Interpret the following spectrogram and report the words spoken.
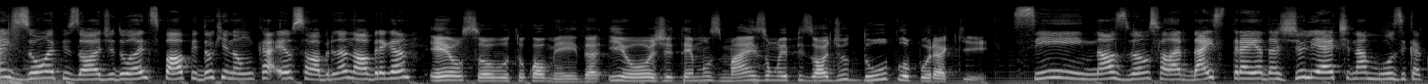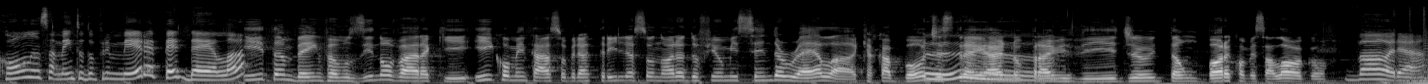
mais um episódio do Antes Pop do que Nunca. Eu sou a Bruna Nóbrega. Eu sou o Tuco Almeida e hoje temos mais um episódio duplo por aqui. Sim, nós vamos falar da estreia da Juliette na música com o lançamento do primeiro EP dela. E também vamos inovar aqui e comentar sobre a trilha sonora do filme Cinderella, que acabou de uh. estrear no uh. Prime Video. Então, bora começar logo? Bora!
